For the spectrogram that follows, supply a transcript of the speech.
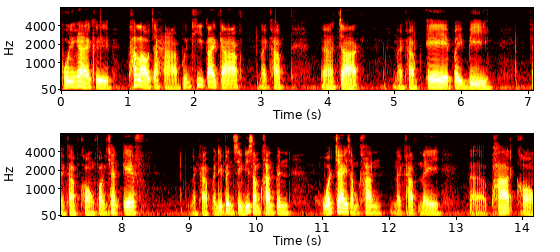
พูดง่ายๆก็คือถ้าเราจะหาพื้นที่ใต้กราฟนะครับนะจากนะครับ a ไป b นะครับของฟังก์ชัน f นะครับอันนี้เป็นสิ่งที่สำคัญเป็นหัวใจสำคัญนะครับในพาร์ทของ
